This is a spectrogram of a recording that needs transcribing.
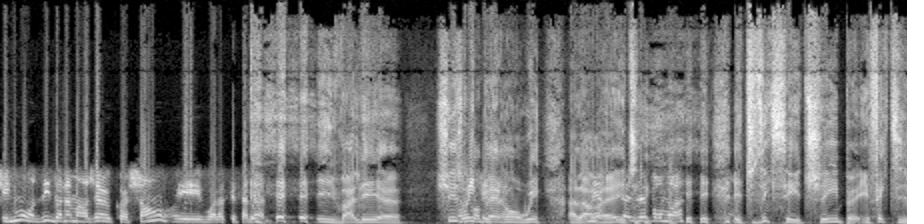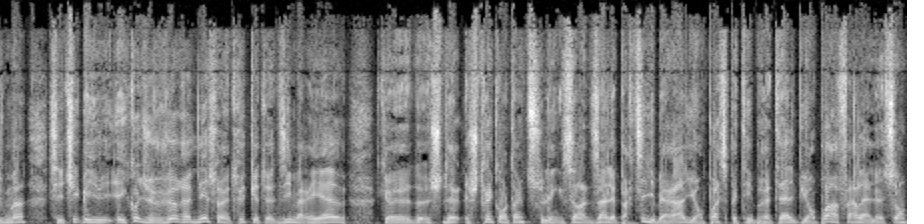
chez nous, on dit donne à manger un cochon et voilà ce que ça donne. Il va aller euh, chez oui, oui. Alors, Merci euh, pour moi. et tu dis que c'est cheap. Effectivement, c'est cheap. écoute, je veux revenir sur un truc que tu as dit, Marie-Ève, que je, suis très content que tu soulignes ça en disant le Parti libéral, ils n'ont pas à se péter bretelles, puis ils n'ont pas à faire la leçon.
